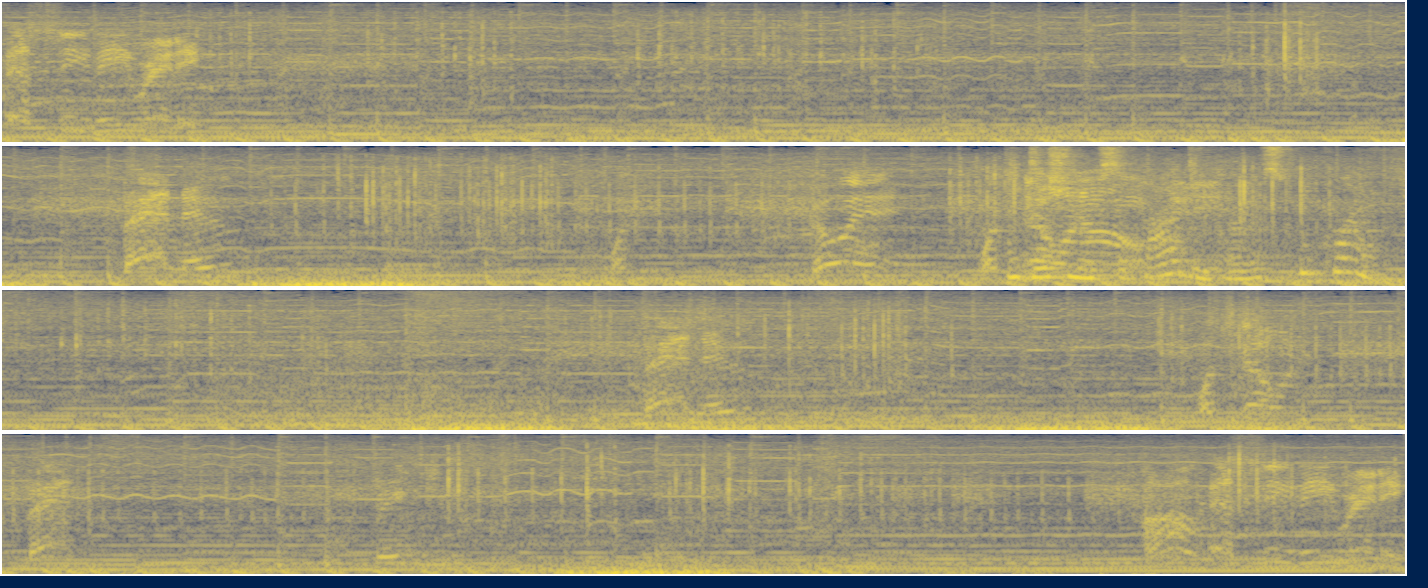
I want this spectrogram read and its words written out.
SCV ready. Bad news. What? Go ahead. What's Additional supply depots required. Bad news. What's going? Bad. Big. All SCV ready.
